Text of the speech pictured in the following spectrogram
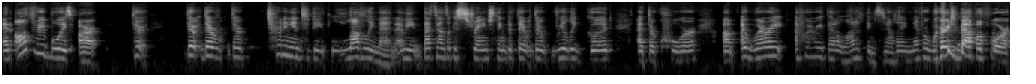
and all three boys are, they're, they're, they're, they're turning into be lovely men. I mean, that sounds like a strange thing, but they're, they're really good at their core. Um, I worry, I worry about a lot of things now that I never worried about before.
